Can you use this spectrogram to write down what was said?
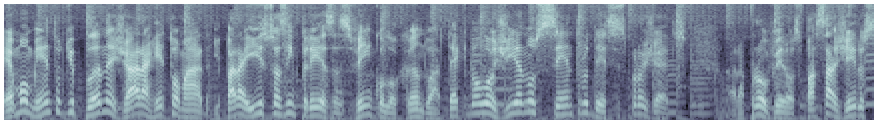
É momento de planejar a retomada e, para isso, as empresas vêm colocando a tecnologia no centro desses projetos para prover aos passageiros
